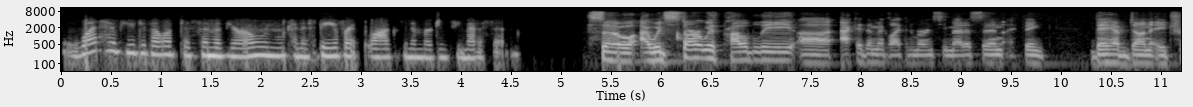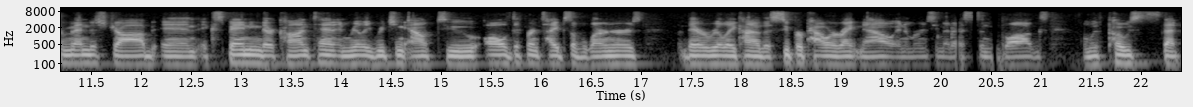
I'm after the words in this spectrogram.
what have you developed as some of your own kind of favorite blogs in emergency medicine? So I would start with probably uh, academic life and emergency medicine. I think they have done a tremendous job in expanding their content and really reaching out to all different types of learners. They're really kind of the superpower right now in emergency medicine blogs with posts that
